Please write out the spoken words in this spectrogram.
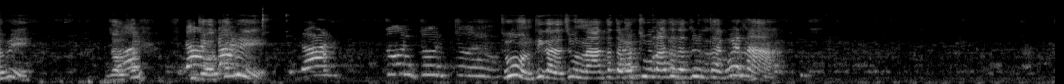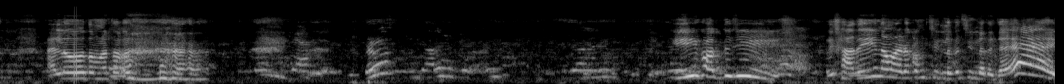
খাবি? জল জল খাবি? চুন, ঠিক আছে, চুন, না তো তোমার চুন আছে তো চুন থাকবে না। হ্যালো তোমরা তো কি করতেছিস? এই সারাদিন আমার এরকম চিল্লাতে চিল্লাতে যায়।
